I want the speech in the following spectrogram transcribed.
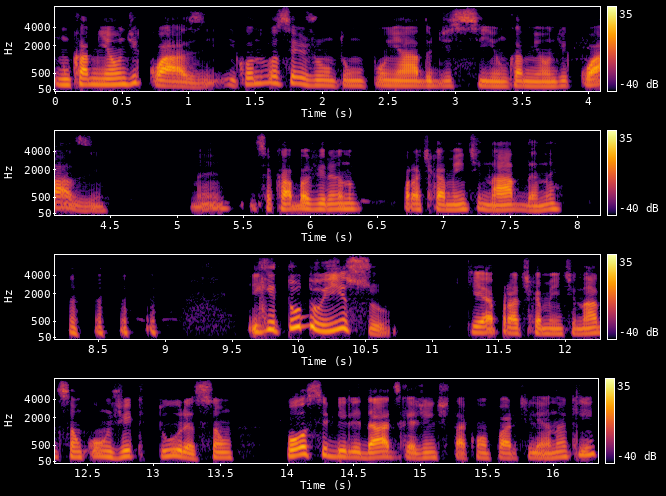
um caminhão de quase. E quando você junta um punhado de si e um caminhão de quase, né, isso acaba virando praticamente nada, né? e que tudo isso, que é praticamente nada, são conjecturas, são possibilidades que a gente está compartilhando aqui,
